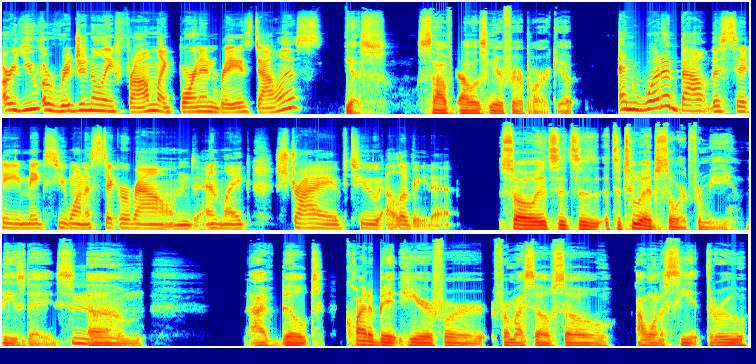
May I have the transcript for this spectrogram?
are you originally from like born and raised Dallas? Yes. South Dallas near Fair Park. Yep. And what about the city makes you want to stick around and like strive to elevate it? So it's it's a it's a two edged sword for me these days. Mm. Um, I've built quite a bit here for for myself. So I want to see it through.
